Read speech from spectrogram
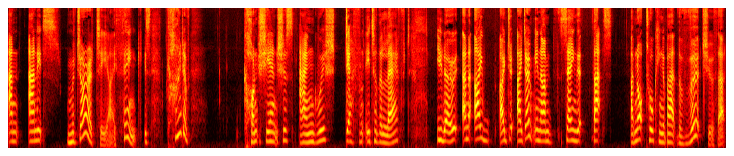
and and its majority, I think, is kind of conscientious anguish, definitely to the left. You know, and I, I, I don't mean I'm saying that that's I'm not talking about the virtue of that,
